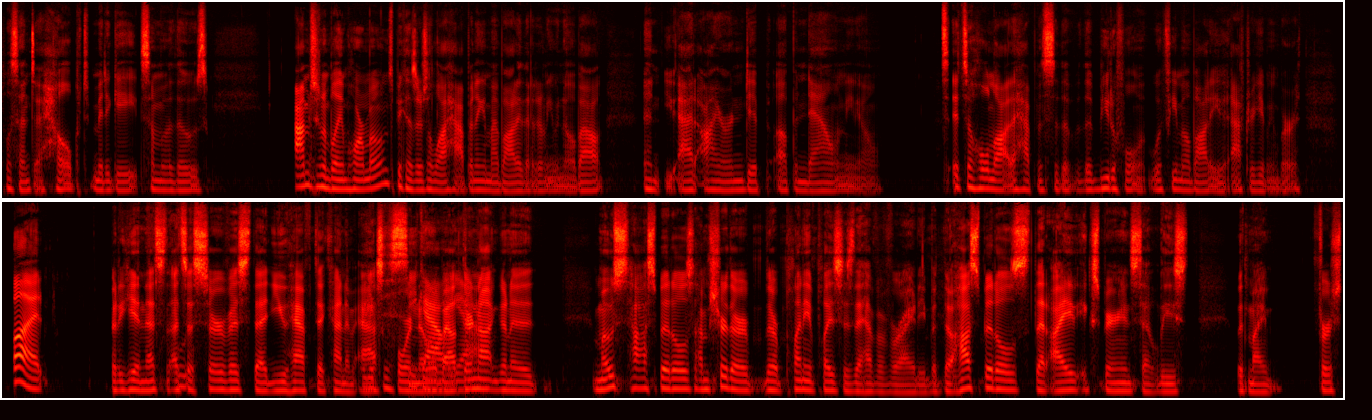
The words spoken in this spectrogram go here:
placenta helped mitigate some of those i'm just going to blame hormones because there's a lot happening in my body that i don't even know about and you add iron dip up and down you know it's, it's a whole lot that happens to the, the beautiful with female body after giving birth but But again, that's that's a service that you have to kind of ask for, know out, about. yeah. They're not gonna. Most hospitals, I'm sure there there are plenty of places that have a variety, but the hospitals that I experienced, at least with my first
